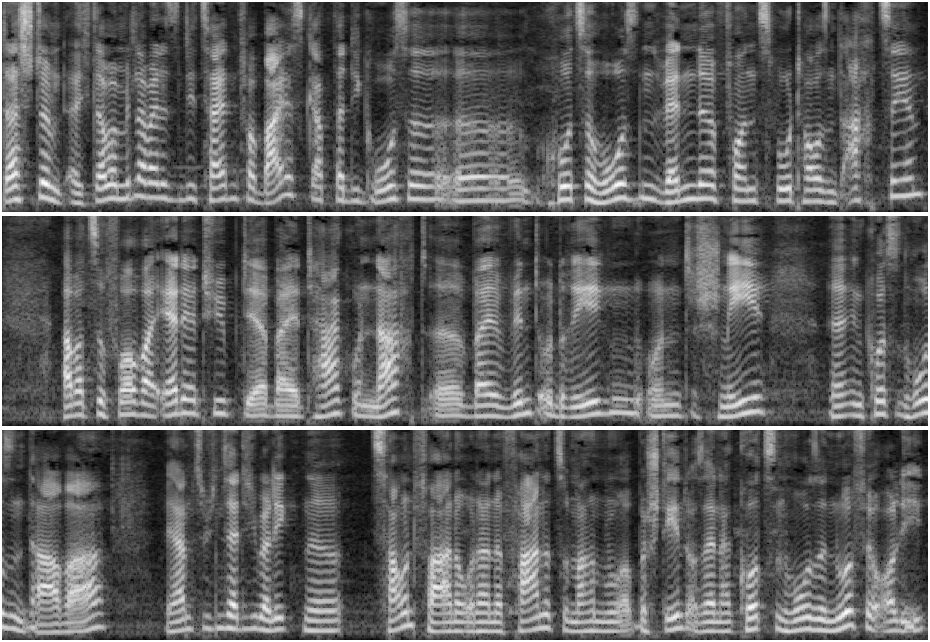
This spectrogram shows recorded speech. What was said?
Das stimmt. Ich glaube, mittlerweile sind die Zeiten vorbei. Es gab da die große äh, kurze Hosenwende von 2018. Aber zuvor war er der Typ, der bei Tag und Nacht, äh, bei Wind und Regen und Schnee äh, in kurzen Hosen da war. Wir haben zwischenzeitlich überlegt, eine Zaunfahne oder eine Fahne zu machen, nur bestehend aus einer kurzen Hose nur für Olli.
